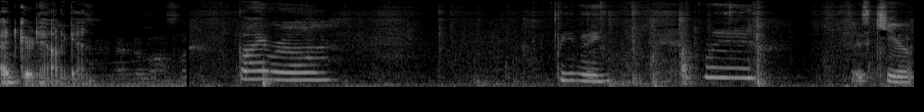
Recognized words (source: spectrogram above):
Edgartown again. Bye, room. Leaving. It was cute.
